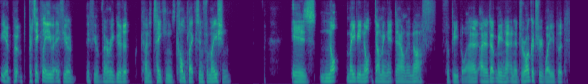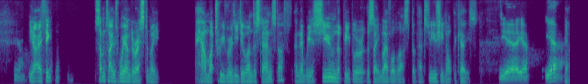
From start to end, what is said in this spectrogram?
you know particularly if you're if you're very good at kind of taking complex information is not maybe not dumbing it down enough for people. And I, I don't mean that in a derogatory way, but yeah. you know, I think sometimes we underestimate how much we really do understand stuff, and then we assume that people are at the same level of us, but that's usually not the case. Yeah, yeah, yeah. yeah.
